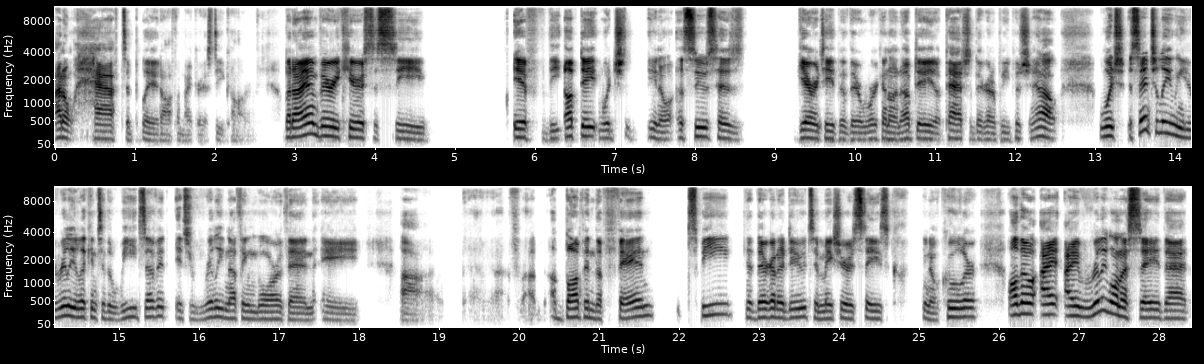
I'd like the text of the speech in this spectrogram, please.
I don't have to play it off a micro SD card. But I am very curious to see if the update, which you know, ASUS has guaranteed that they're working on update, a patch that they're going to be pushing out, which essentially, when you really look into the weeds of it, it's really nothing more than a uh, a bump in the fan speed that they're going to do to make sure it stays you know cooler although i i really want to say that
